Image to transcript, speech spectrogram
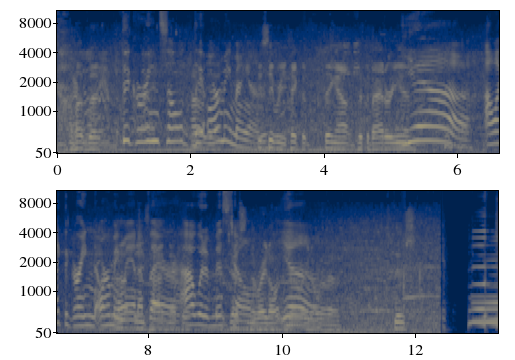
I love that. The green Oh, the yeah. army man. You see where you take the thing out and put the battery in? Yeah, I like the green army Uh, man up there. I would have missed him. the radar. the yeah. radar, uh, dish. It's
